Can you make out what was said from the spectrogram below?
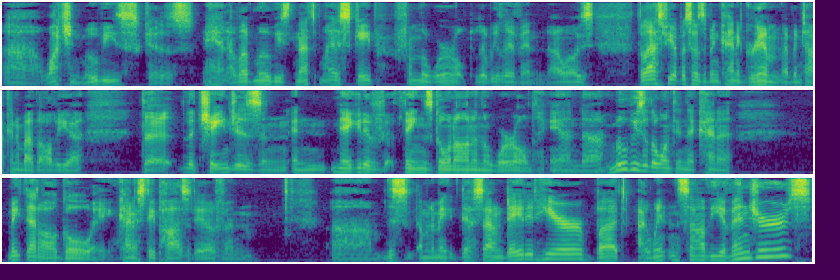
uh, watching movies because man, I love movies, and that's my escape from the world that we live in. I always, the last few episodes have been kind of grim. I've been talking about all the uh, the the changes and and negative things going on in the world, and uh, movies are the one thing that kind of make that all go away, kind of stay positive and. Um, this I'm gonna make it sound dated here, but I went and saw the Avengers,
